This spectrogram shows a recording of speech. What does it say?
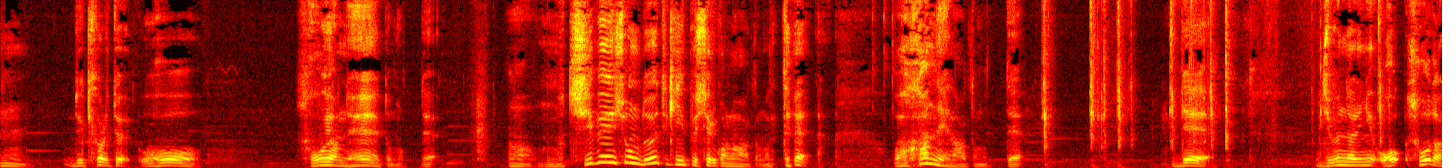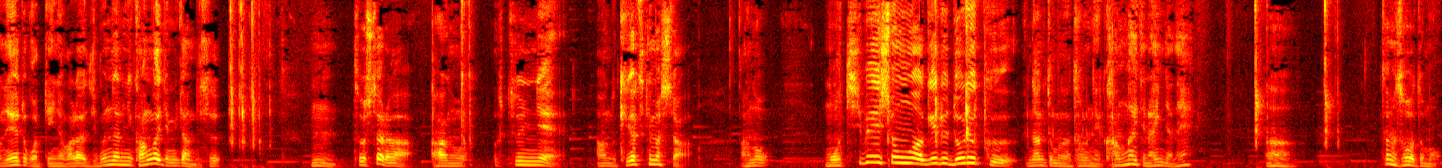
うん。で、聞かれて、おおそうやねと思って。うん。モチベーションどうやってキープしてるかなと思って。わかんねえなと思って。で、自分なりに、お、そうだねとかって言いながら自分なりに考えてみたんです。うん。そしたら、あの、普通にね、あの、気がつきました。あの、モチベーションを上げる努力なんてものは多分ね、考えてないんだね。うん。多分そうだと思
